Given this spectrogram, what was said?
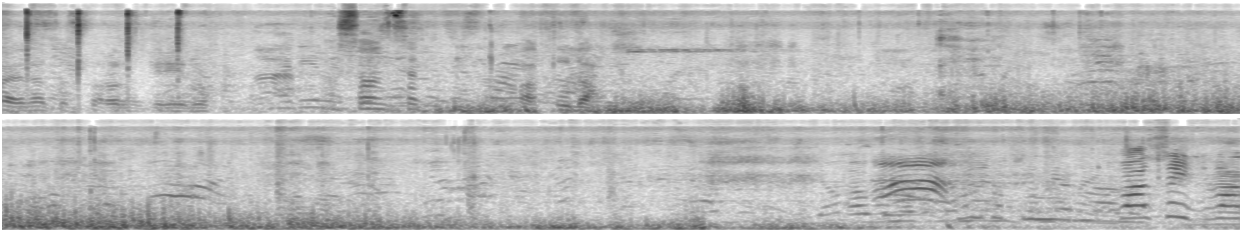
Давай на ту сторону перейду. Солнце. Оттуда. Двадцать два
